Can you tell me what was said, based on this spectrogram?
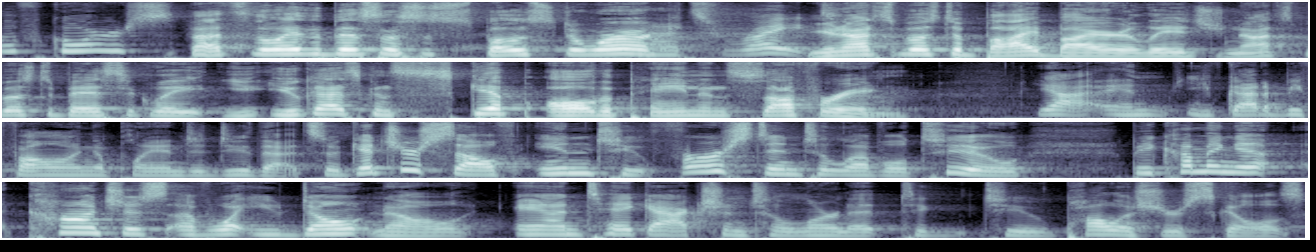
Of course. That's the way the business is supposed to work. That's right. You're not supposed to buy buyer leads. You're not supposed to basically, you, you guys can skip all the pain and suffering. Yeah, and you've got to be following a plan to do that. So get yourself into first into level two, becoming conscious of what you don't know and take action to learn it to, to polish your skills.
